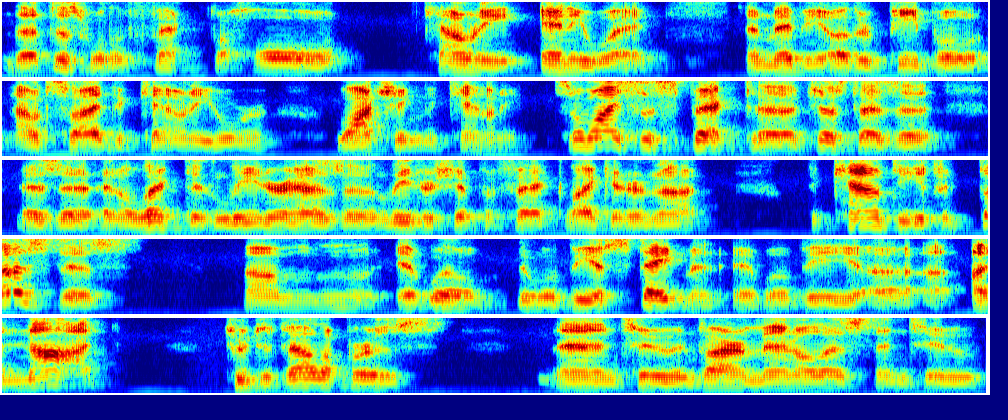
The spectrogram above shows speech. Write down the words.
that this will affect the whole county anyway, and maybe other people outside the county who are watching the county. So I suspect, uh, just as a as a, an elected leader has a leadership effect, like it or not. The county, if it does this, um, it will it will be a statement. It will be a, a, nod to developers and to environmentalists and to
